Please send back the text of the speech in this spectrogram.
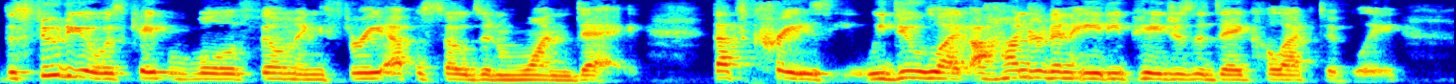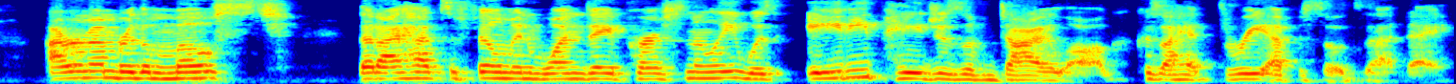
the studio is capable of filming three episodes in one day. That's crazy. We do like 180 pages a day collectively. I remember the most that I had to film in one day personally was 80 pages of dialogue because I had three episodes that day.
